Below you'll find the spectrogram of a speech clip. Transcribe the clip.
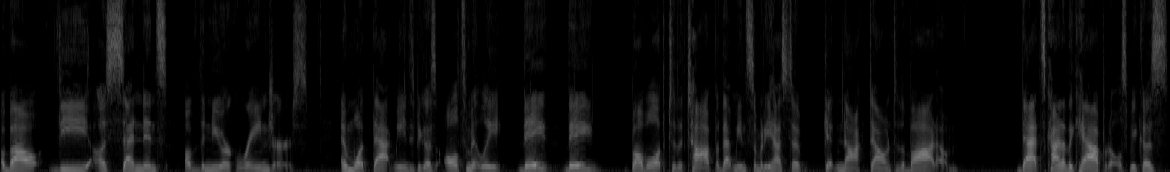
about the ascendance of the New York Rangers and what that means. Because ultimately, they they bubble up to the top, but that means somebody has to get knocked down to the bottom. That's kind of the Capitals because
